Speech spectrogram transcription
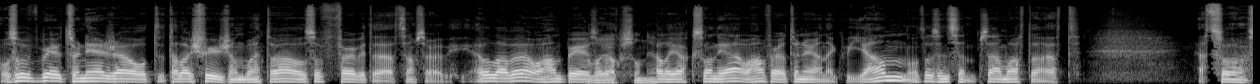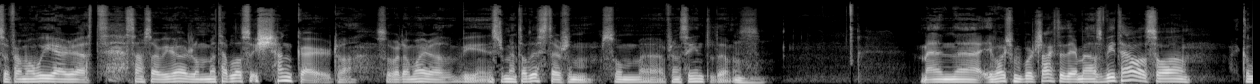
och så blev turnera och Talar Sverrisson vänta och så för vi det att samstarvar vi. Jag och han ber så Jackson ja. Alla Jackson ja och han för att turnera när vi Jan och så sen samma att att att så så får man vara att samsar vi gör men tabla så shankar då så var det mer vi instrumentalister som som uh, Francine till dem. Mm. Men uh, jeg var ikke bort sagt det der, men altså, vi tar altså, eh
